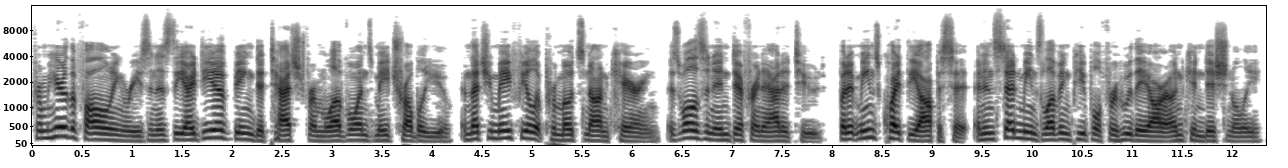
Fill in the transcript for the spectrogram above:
From here, the following reason is the idea of being detached from loved ones may trouble you, and that you may feel it promotes non caring, as well as an indifferent attitude. But it means quite the opposite, and instead means loving people for who they are unconditionally.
